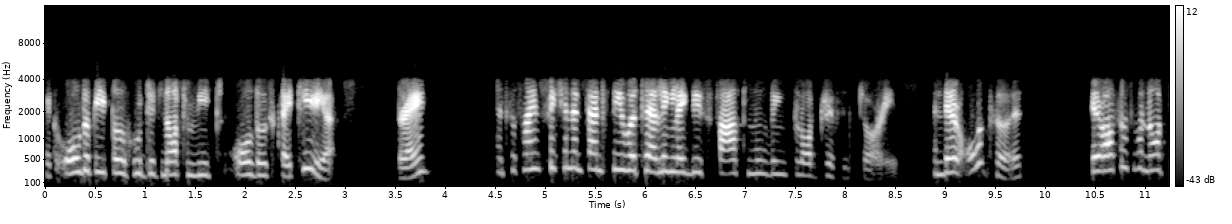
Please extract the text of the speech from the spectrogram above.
Like all the people who did not meet all those criteria, right? And so science fiction and fantasy were telling like these fast moving plot driven stories. And their authors, their authors were not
